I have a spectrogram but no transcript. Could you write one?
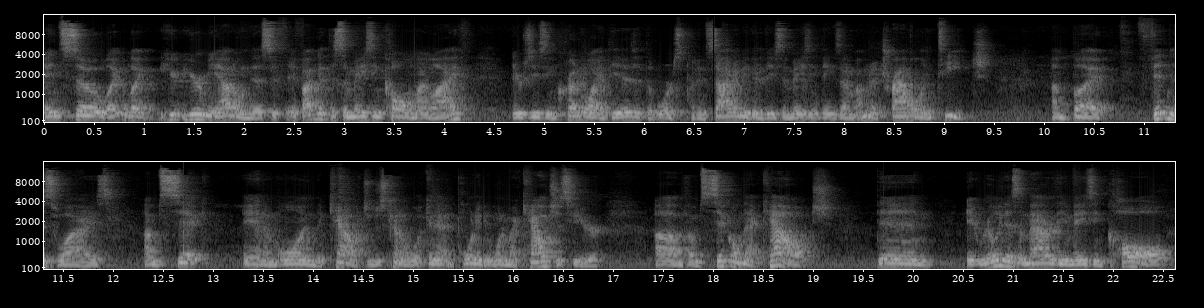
And so, like, like hear, hear me out on this. If, if I've got this amazing call in my life, there's these incredible ideas that the Lord's put inside of me. There are these amazing things I'm, I'm going to travel and teach. Um, but fitness wise, I'm sick and I'm on the couch. I'm just kind of looking at and pointing to one of my couches here. Um, if I'm sick on that couch, then it really doesn't matter the amazing call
